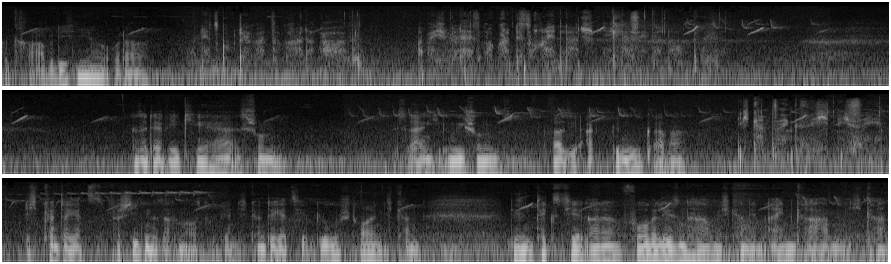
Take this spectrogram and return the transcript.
vergrabe die hier oder Und jetzt guckt er gerade so geradeaus. Aber ich will da jetzt auch gerade nicht so reinlatschen. Ich lasse ihn dann noch ein bisschen. Also der Weg hierher ist schon, ist eigentlich irgendwie schon quasi Akt genug, aber Ich kann sein Gesicht nicht sehen. ich könnte jetzt verschiedene Sachen ausprobieren. Ich könnte jetzt hier Blumen streuen, ich kann diesen Text hier gerade vorgelesen haben, ich kann den eingraben, ich kann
